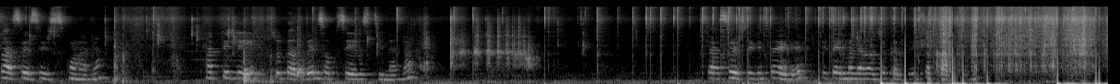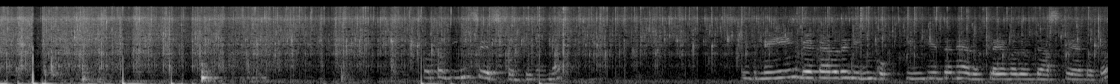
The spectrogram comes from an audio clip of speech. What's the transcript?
ಸಾಸಿವೆ ಸೇರಿಸ್ಕೊಳೋಣ. ಮತ್ತಿಲ್ಲಿ ಎಷ್ಟು ಕರ್ಬೇವಿನ ಸೊಪ್ಪು ಸೇರಿಸ್ತೀನಿ ನಾನು. ಸಾಸಿವೆ ಸಿಡಿತಾ ಇದೆ. ಈ ಟೈಮಲ್ಲಿ ನಾನು ಒಂಚೂರು ಕರ್ಬೇವಿನ ಸೊಪ್ಪು ಹಾಕ್ತೀನಿ. ಸ್ವಲ್ಪ ಹಿಂಗೆ ಸೇರಿಸ್ಕೊಳ್ತೀನಿ ನಾನು. ಇದು ಮೇನ್ ಬೇಕಾಗಿರೋದೇ ಹಿಂಗು. ಹಿಂಗಿದ್ದಾನೆ ಅದು ಫ್ಲೇವರ್ ಜಾಸ್ತಿ ಆಗೋದು.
